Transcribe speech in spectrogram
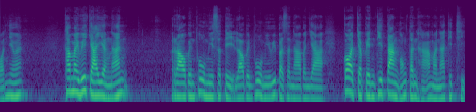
อนใช่ไหมถ้าไม่วิจัยอย่างนั้น เราเป็นผู้มีสติ เราเป็นผู้มีวิปัสนาปัญญา ก็จะเป็นที่ตั้งของตัณหามานาทิฏฐิ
